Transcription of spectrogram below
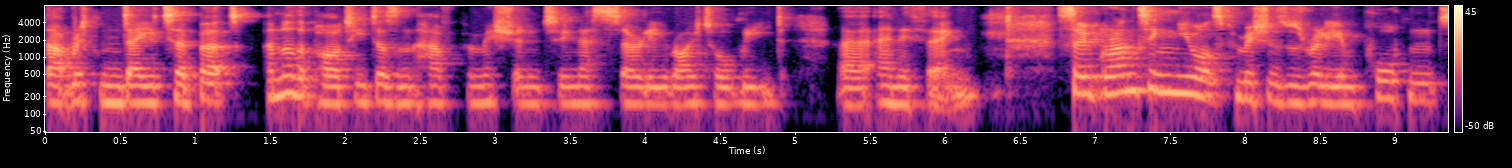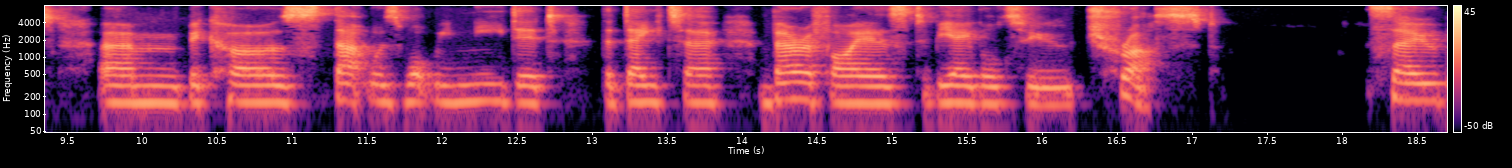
that written data, but another party doesn't have permission to necessarily write or read uh, anything. So granting nuanced permissions was really important um, because that was what we needed the data verifiers to be able to trust. So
